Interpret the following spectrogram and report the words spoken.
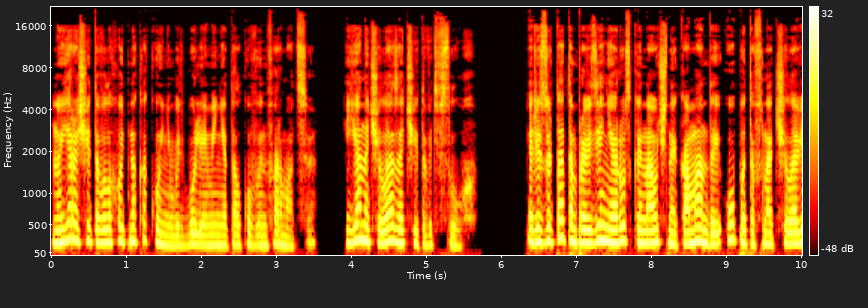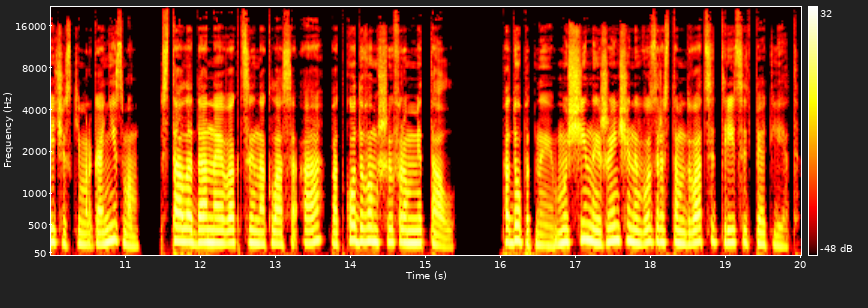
но я рассчитывала хоть на какую-нибудь более-менее толковую информацию я начала зачитывать вслух. Результатом проведения русской научной командой опытов над человеческим организмом стала данная вакцина класса А под кодовым шифром «Металл». Подопытные – мужчины и женщины возрастом 20-35 лет.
